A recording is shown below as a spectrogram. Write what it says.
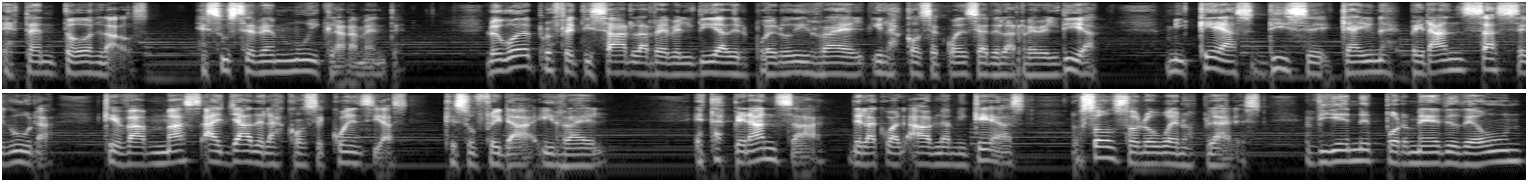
está en todos lados. Jesús se ve muy claramente. Luego de profetizar la rebeldía del pueblo de Israel y las consecuencias de la rebeldía, Miqueas dice que hay una esperanza segura que va más allá de las consecuencias que sufrirá Israel. Esta esperanza de la cual habla Miqueas no son solo buenos planes, viene por medio de un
